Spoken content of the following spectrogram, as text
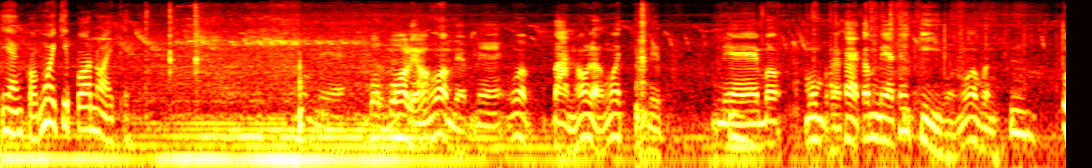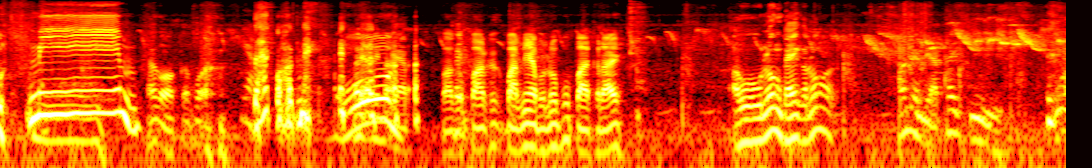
เอียงก็งัวกี่ปอหน่อยแกแม่บ่พอแล้วง่วแบบแม่ง่วบ้านเขาเหรอง่วแบบแม่บ่มุมคล้ายๆกับแม่ไทยกี่เนี่ยง่วเพิ่นอืมมีมถ้าออกก็พอตากออกนี่โอ้ แบบปาดกับปาดกับปาดเนี่ยบ่เนาะผู้ปาดก็ได้เอาลงไทยก็ลงมันเป็นแบบไทยกี่ง่ว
